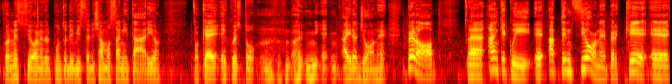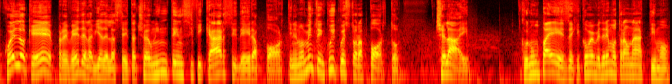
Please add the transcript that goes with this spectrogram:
connessione dal punto di vista, diciamo, sanitario. Ok? E questo mm, hai ragione. Però eh, anche qui eh, attenzione perché eh, quello che prevede la via della seta, cioè un intensificarsi dei rapporti, nel momento in cui questo rapporto ce l'hai con un paese che come vedremo tra un attimo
